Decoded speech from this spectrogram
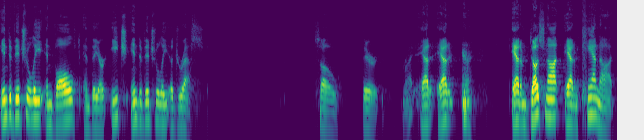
individually involved and they are each individually addressed. So they're right. Adam, Adam does not, Adam cannot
